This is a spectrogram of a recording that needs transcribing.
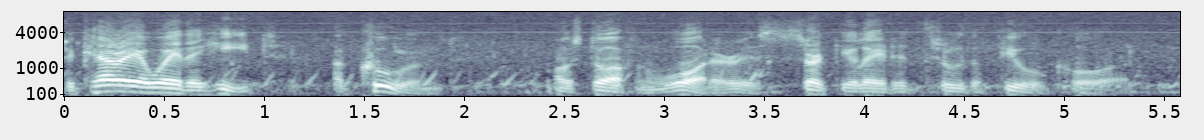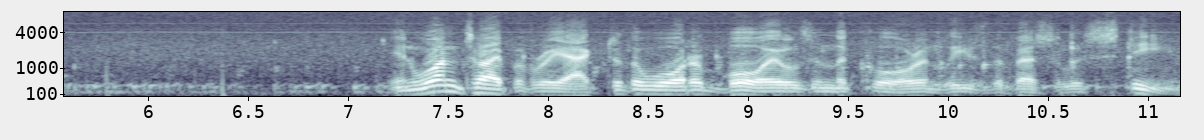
To carry away the heat, a coolant, most often water, is circulated through the fuel core. In one type of reactor, the water boils in the core and leaves the vessel as steam.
